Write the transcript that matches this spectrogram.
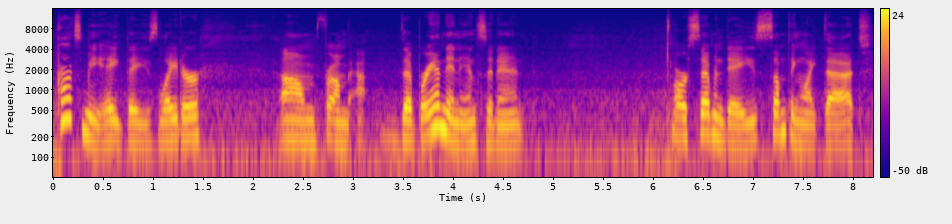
approximately eight days later um, from the Brandon incident, or seven days, something like that,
